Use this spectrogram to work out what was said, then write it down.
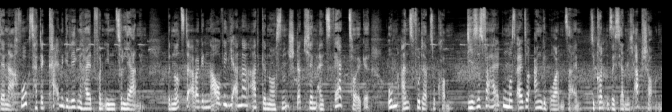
Der Nachwuchs hatte keine Gelegenheit von ihnen zu lernen, benutzte aber genau wie die anderen Artgenossen Stöckchen als Werkzeuge, um ans Futter zu kommen. Dieses Verhalten muss also angeboren sein. Sie konnten sich ja nicht abschauen.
